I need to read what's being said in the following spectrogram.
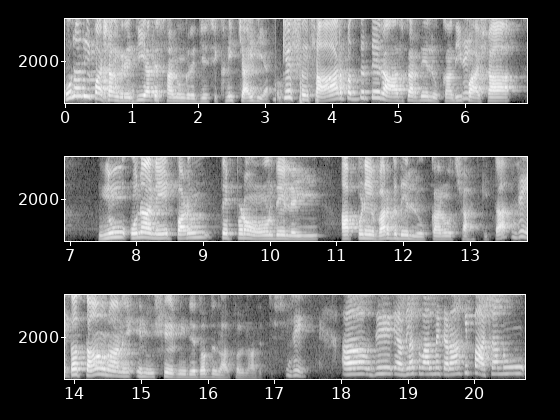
ਉਹਨਾਂ ਦੀ ਭਾਸ਼ਾ ਅੰਗਰੇਜ਼ੀ ਆ ਤੇ ਸਾਨੂੰ ਅੰਗਰੇਜ਼ੀ ਸਿੱਖਣੀ ਚਾਹੀਦੀ ਆ। ਕਿ ਸੰਸਾਰ ਪੱਧਰ ਤੇ ਰਾਜ ਕਰਦੇ ਲੋਕਾਂ ਦੀ। ਭਾਸ਼ਾ ਨੂੰ ਉਹਨਾਂ ਨੇ ਪੜਨ ਤੇ ਪੜਾਉਣ ਦੇ ਲਈ ਆਪਣੇ ਵਰਗ ਦੇ ਲੋਕਾਂ ਨੂੰ ਉਤਸ਼ਾਹਿਤ ਕੀਤਾ ਤਾਂ ਤਾਂ ਉਹਨਾਂ ਨੇ ਇਹਨੂੰ ਸ਼ੇਰਨੀ ਦੇ ਦੁੱਧ ਨਾਲ ਤੁਲਨਾ ਦਿੱਤੀ ਸੀ। ਜੀ। ਅ ਜੇ ਅਗਲਾ ਸਵਾਲ ਮੈਂ ਕਰਾਂ ਕਿ ਭਾਸ਼ਾ ਨੂੰ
